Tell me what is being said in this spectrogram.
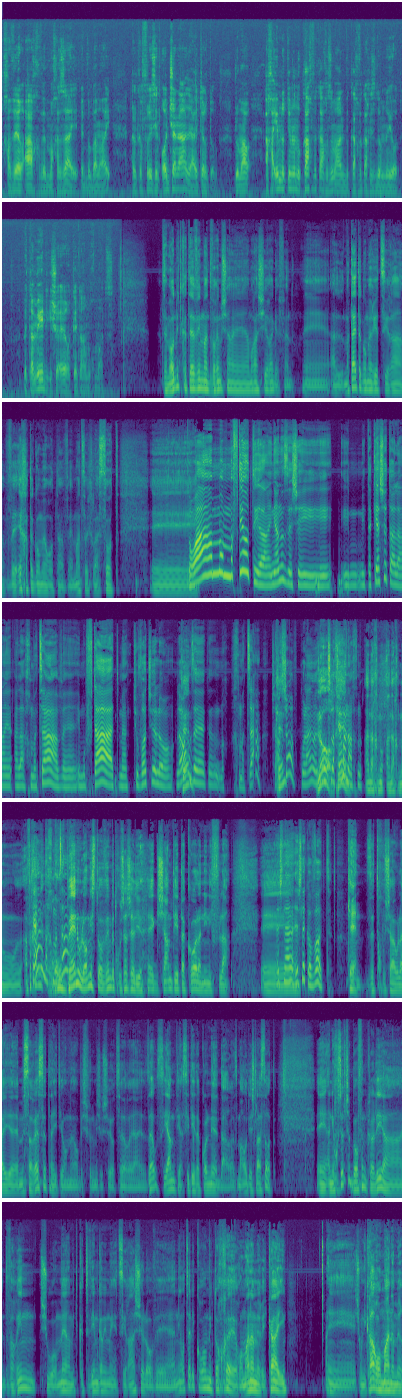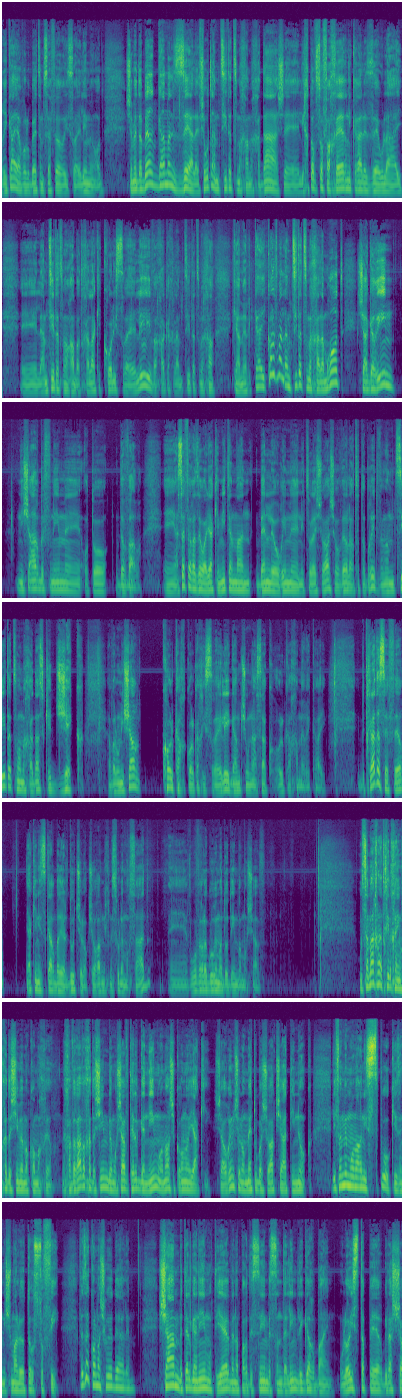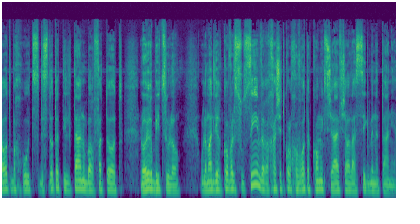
חבר, אח ומחזאי ובמאי, על קפריסין עוד שנה, זה היה יותר טוב. כלומר, החיים נותנים לנו כך וכך זמן וכך וכך הזדמנויות, ותמיד יישאר הקטע המוחמץ. זה מאוד מתכתב עם הדברים שאמרה שירה גפן, אה, על מתי אתה גומר יצירה, ואיך אתה גומר אותה, ומה צריך לעשות. אה, נורא מפתיע אותי העניין הזה שהיא היא מתעקשת על, ה, על ההחמצה, והיא מופתעת מהתשובות שלו. לא, כן. זה החמצה, אפשר כן. לחשוב, כולנו, איזה לא, מוצלחים כן. אנחנו. אנחנו, אנחנו, אף אחד, כן, החמצה. רובנו לא מסתובבים בתחושה של הגשמתי את הכל, אני נפלא. אה, יש, לה, יש לקוות. כן, זו תחושה אולי אה, מסרסת, הייתי אומר, בשביל מישהו שיוצר, אה, זהו, סיימתי, עשיתי את הכל נהדר, אז מה עוד יש לעשות? אה, אני חושב שבאופן כללי, הדברים שהוא אומר מתכתבים גם עם היצירה שלו, ואני רוצה לקרוא מתוך אה, רומן אמריקאי, אה, שהוא נקרא רומן אמריקאי, אבל הוא בעצם ספר ישראלי מאוד, שמדבר גם על זה, על האפשרות להמציא את עצמך מחדש, לכתוב סוף אחר נקרא לזה אולי, להמציא את עצמך בהתחלה כקול ישראלי, ואחר כך להמציא את עצמך כאמריקאי, כל הזמן להמציא את עצמך, למרות שהגרעין נשאר בפנים אותו דבר. אה, הספר הזה הוא על יאקי מיטלמן, בן להורים אה, ניצולי שואה, שעובר לארה"ב וממציא את עצמו מחדש כג'ק, אבל הוא נשאר כל כך, כל כך ישראלי, גם כשהוא נעשה כל כך אמריקאי. בתחילת הספר, יאקי נזכר בילדות שלו, כשהוריו נכנסו למוסד, אה, והוא עובר לגור עם הדודים במושב. הוא שמח להתחיל חיים חדשים במקום אחר. לחבריו החדשים במושב תל גנים הוא אמר שקוראים לו יאקי, שההורים שלו מתו בשואה כשהיה תינוק. לפעמים הוא אמר נספו, כי זה נשמע לו יותר סופי. וזה כל מה שהוא יודע עליהם. שם, בתל גנים, הוא טייל בין הפרדסים בסנדלים בלי גרביים. הוא לא הסתפר, בילה שעות בחוץ, בשדות הטילטן וברפתות. לא הרביצו לו. הוא למד לרכוב על סוסים ורכש את כל חוברות הקומיקס שהיה אפשר להשיג בנתניה.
